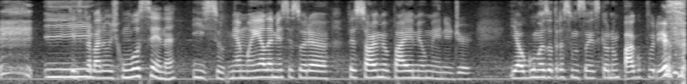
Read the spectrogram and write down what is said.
E Que eles trabalham hoje com você, né? isso, minha mãe ela é minha assessora pessoal e meu pai é meu manager. E algumas outras funções que eu não pago por isso.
